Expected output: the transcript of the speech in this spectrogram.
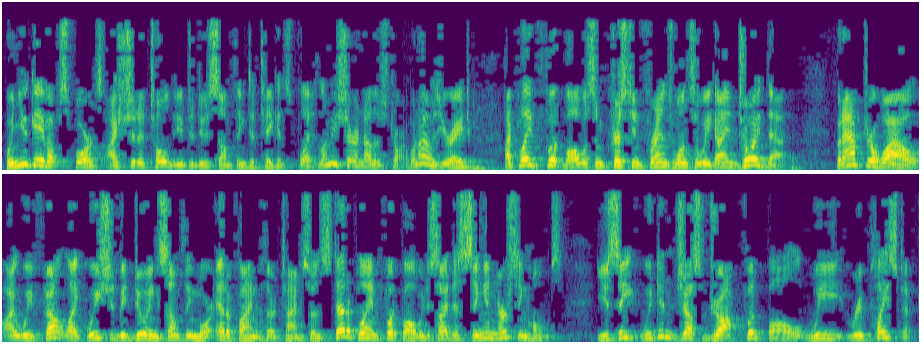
When you gave up sports, I should have told you to do something to take its place. Let me share another story. When I was your age, I played football with some Christian friends once a week. I enjoyed that. But after a while, I, we felt like we should be doing something more edifying with our time. So instead of playing football, we decided to sing in nursing homes. You see, we didn't just drop football, we replaced it.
